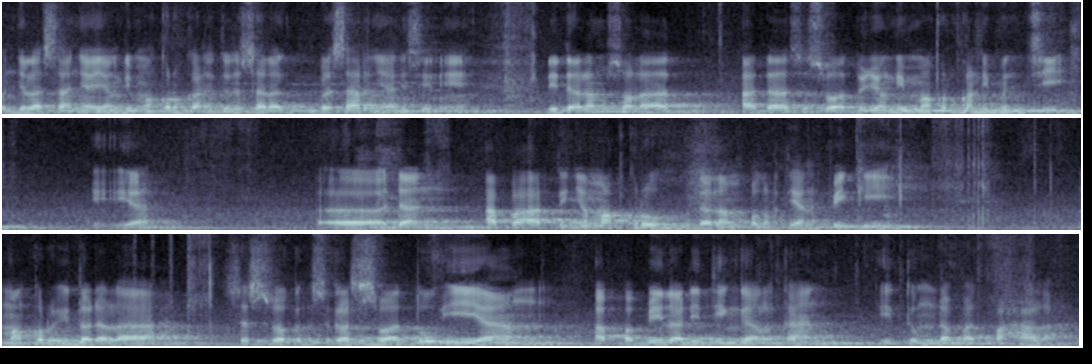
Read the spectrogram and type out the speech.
penjelasannya yang dimakruhkan itu. Secara besarnya di sini di dalam solat ada sesuatu yang dimakruhkan dibenci, ya. Eh, dan apa artinya makruh dalam pengertian fikih? Makruh itu adalah sesuatu, segala sesuatu yang apabila ditinggalkan itu mendapat pahala.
